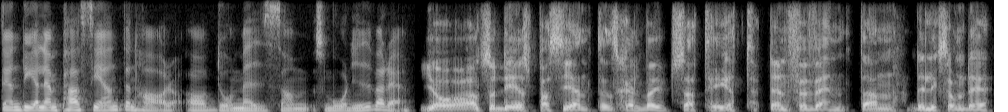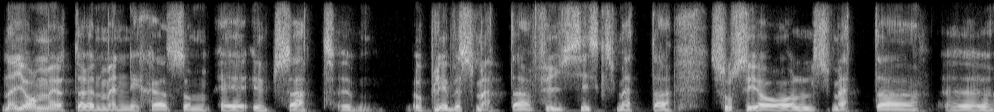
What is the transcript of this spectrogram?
Den delen patienten har av då mig som, som vårdgivare? Ja, alltså dels patientens själva utsatthet, den förväntan. Det är liksom det. När jag möter en människa som är utsatt eh, upplever smärta, fysisk smärta, social smärta, eh,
